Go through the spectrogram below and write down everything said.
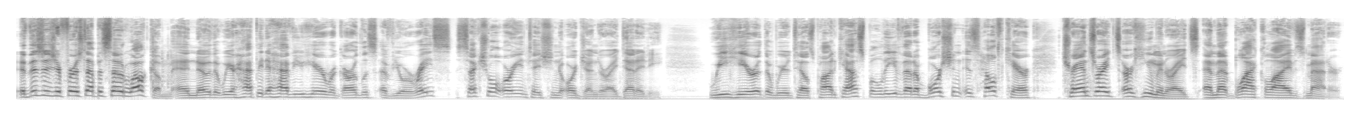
If this is your first episode, welcome, and know that we are happy to have you here regardless of your race, sexual orientation, or gender identity. We here at the Weird Tales Podcast believe that abortion is healthcare, trans rights are human rights, and that Black Lives Matter,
